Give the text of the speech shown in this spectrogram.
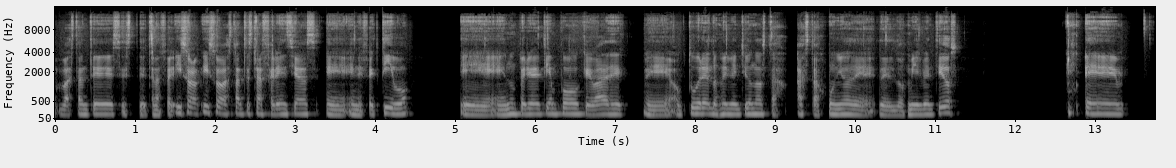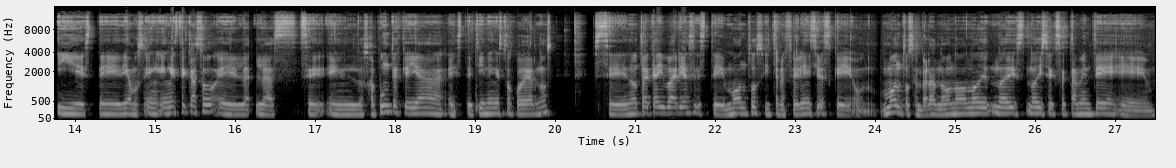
bastantes, este, hizo, hizo bastantes transferencias en efectivo en un periodo de tiempo que va desde eh, octubre del 2021 hasta, hasta junio de, del 2022. Eh, y este, digamos, en, en este caso, eh, las, en los apuntes que ya este, tienen estos cuadernos, se nota que hay varias este, montos y transferencias que, montos en verdad, no, no, no, no, no dice exactamente,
